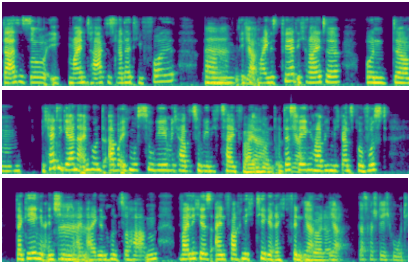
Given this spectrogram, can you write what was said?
da ist es so, ich, mein Tag ist relativ voll. Mhm, ähm, ich ja. habe mein eigenes Pferd, ich reite und ähm, ich hätte gerne einen Hund, aber ich muss zugeben, ich habe zu wenig Zeit für einen ja. Hund. Und deswegen ja. habe ich mich ganz bewusst dagegen entschieden, mhm. einen eigenen Hund zu haben, weil ich es einfach nicht tiergerecht finden ja, würde. Ja, das verstehe ich gut.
